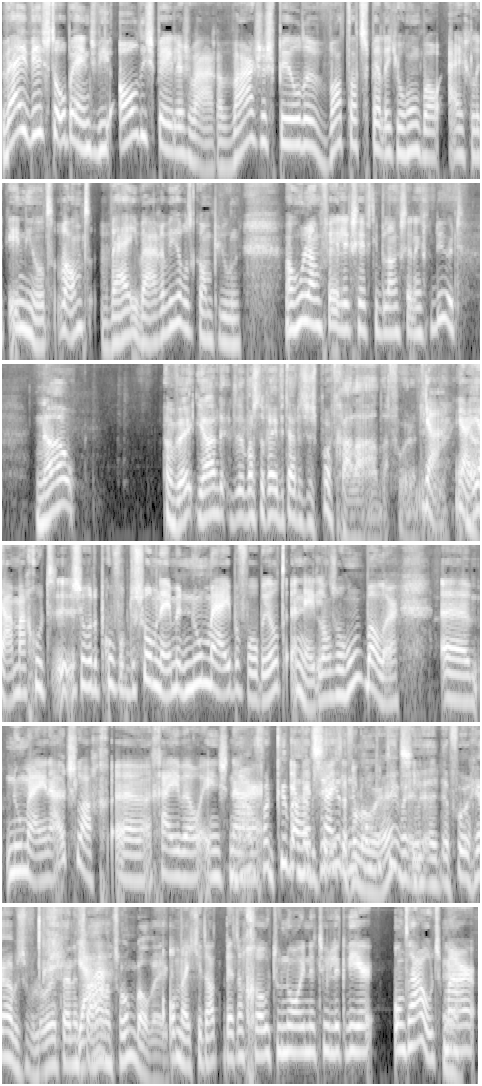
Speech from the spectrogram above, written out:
Wij wisten opeens wie al die spelers waren, waar ze speelden... wat dat spelletje honkbal eigenlijk inhield. Want wij waren wereldkampioen. Maar hoe lang, Felix, heeft die belangstelling geduurd? Nou, een week, ja, er was nog even tijdens de sportgala aandacht voor. Ja, ja, ja. maar goed, eh, zullen we de proef op de som nemen? Noem mij bijvoorbeeld een Nederlandse honkballer. Uh, noem mij een uitslag. Uh, ga je wel eens naar nou, van Cuba hebben ze eerder verloren. Hè? Vorig jaar hebben ze verloren tijdens de Hollandse honkbalweek. omdat je dat met een groot toernooi natuurlijk weer onthoudt. Maar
